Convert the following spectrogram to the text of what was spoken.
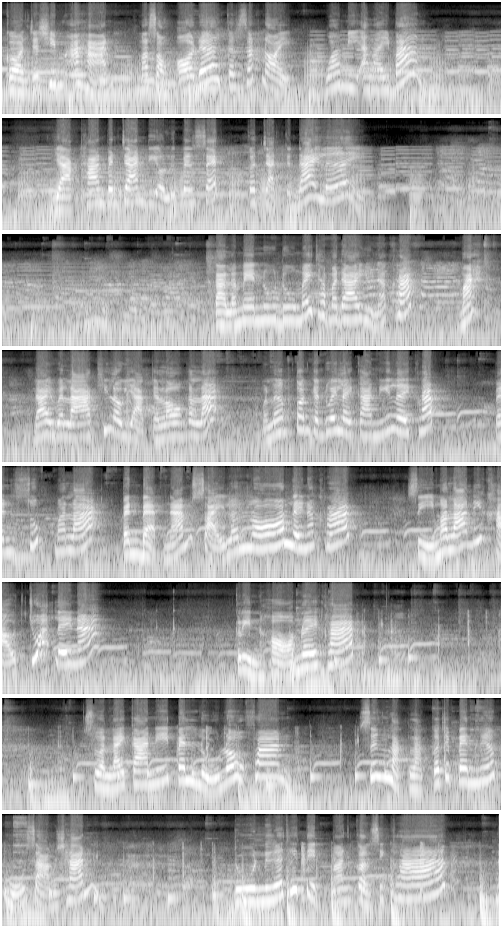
ก่อนจะชิมอาหารมาส่งออเดอร์กันสักหน่อยว่ามีอะไรบ้าง อยากทานเป็นจานเดี่ยวหรือเป็นเซตก็จัดกันได้เลย แต่ละเมนูดูไม่ธรรมดาอยู่นะครับ มา ได้เวลาที่เราอยากจะลองกันละ มาเริ่มต้นกันด้วยรายการนี้เลยครับ เป็นซุปมะระเป็นแบบน้ำใสร้อนๆเลยนะครับ สีมะระนี่ขาวจั๊วะเลยนะ กลิ่นหอมเลยครับ ส่วนรายการนี้เป็นหลูโลฟัน ซึ่งหลักๆก็จะเป็นเนื้อหมูสามชั้น ดูเนื้อที่ติดมันก่อนสิครับ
